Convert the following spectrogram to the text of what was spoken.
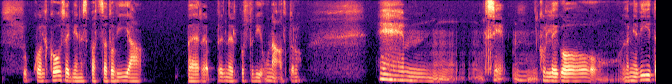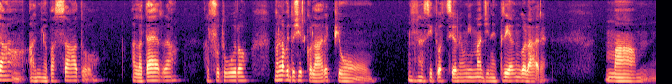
su qualcosa e viene spazzato via per prendere il posto di un altro. E, ehm, sì, mm, collego la mia vita al mio passato, alla terra, al futuro. Non la vedo circolare, più una situazione, un'immagine triangolare, ma mm,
